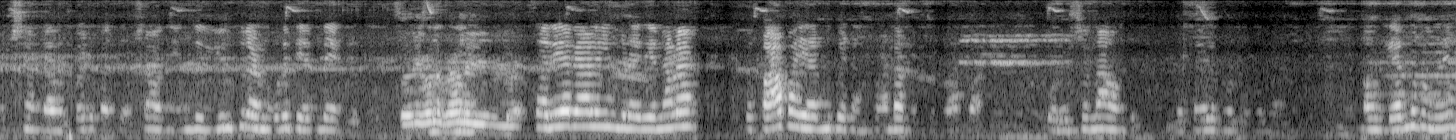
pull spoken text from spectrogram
புருஷன் அவர் போயிட்டு பத்து வருஷம் அது எங்க இருக்கிறான்னு கூட தெரியல எங்களுக்கு. சரியான வேலையும் இல்லை. சரியா வேலையும் கிடையாது. என்னால் இப்போ பாப்பா இறந்து போயிட்டாங்க. பன்னெண்டாம் படிச்ச பாப்பா. ஒரு வருஷம் தான் ஆகுது. இந்த கையில் போட்டுருக்காங்க அவங்க இறந்து போனதே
